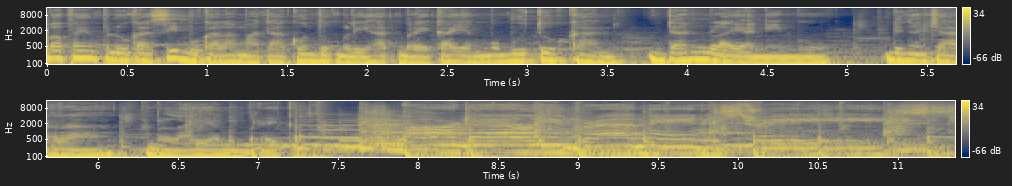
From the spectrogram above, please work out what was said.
Bapa yang penuh kasih, bukalah mataku untuk melihat mereka yang membutuhkan dan melayanimu dengan cara melayani mereka. Our daily bread ministries,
